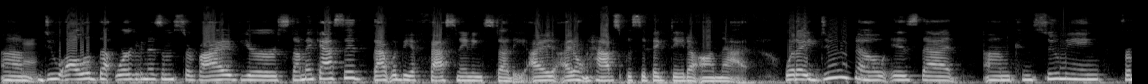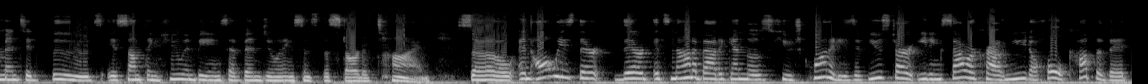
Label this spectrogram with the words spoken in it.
Um, mm-hmm. Do all of the organisms survive your stomach acid? That would be a fascinating study. I, I don't have specific data on that. What I do know is that um, consuming fermented foods is something human beings have been doing since the start of time. So, and always there, there. It's not about again those huge quantities. If you start eating sauerkraut and you eat a whole cup of it,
